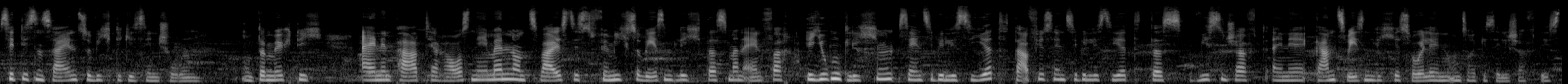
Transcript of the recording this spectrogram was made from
Citizen Science so wichtig ist in Schulen. Und da möchte ich einen Part herausnehmen. Und zwar ist es für mich so wesentlich, dass man einfach die Jugendlichen sensibilisiert, dafür sensibilisiert, dass Wissenschaft eine ganz wesentliche Säule in unserer Gesellschaft ist.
